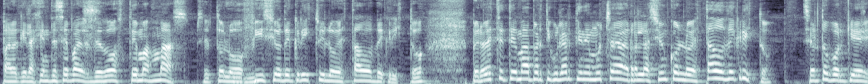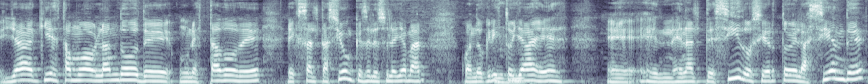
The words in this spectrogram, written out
para que la gente sepa de dos temas más, ¿cierto? Los oficios de Cristo y los estados de Cristo. Pero este tema particular tiene mucha relación con los estados de Cristo, ¿cierto? Porque ya aquí estamos hablando de un estado de exaltación que se le suele llamar, cuando Cristo ya es eh, enaltecido, ¿cierto? Él asciende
